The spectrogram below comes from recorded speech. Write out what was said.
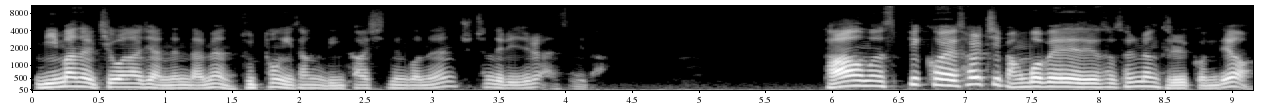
미만을 지원하지 않는다면 두통 이상 링크 하시는 것은 추천드리지를 않습니다. 다음은 스피커의 설치 방법에 대해서 설명드릴 건데요.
